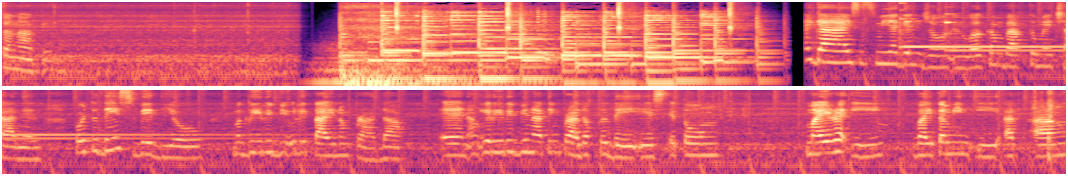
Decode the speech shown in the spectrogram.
buksan natin. Hi guys! It's me again, Joan, and welcome back to my channel. For today's video, magre-review ulit tayo ng product. And ang i-review nating product today is itong Myra E, Vitamin E, at ang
